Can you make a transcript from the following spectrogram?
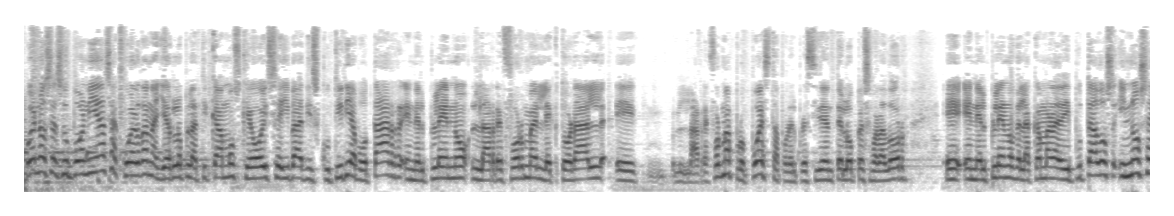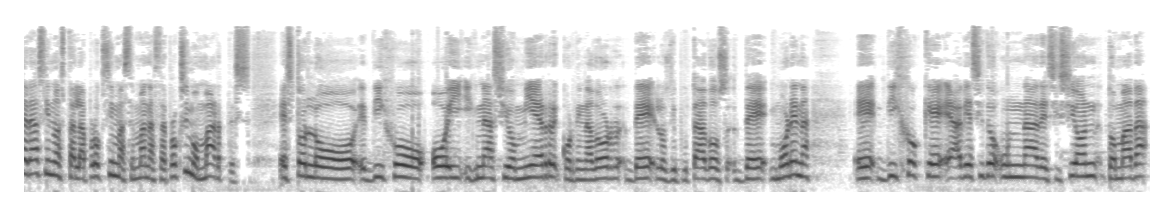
Bueno, se suponía, ¿se acuerdan? Ayer lo platicamos que hoy se iba a discutir y a votar en el Pleno la reforma electoral, eh, la reforma propuesta por el presidente López Obrador eh, en el Pleno de la Cámara de Diputados y no será sino hasta la próxima semana, hasta el próximo martes. Esto lo dijo hoy Ignacio Mier, coordinador de los diputados de Morena. Eh, dijo que había sido una decisión tomada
